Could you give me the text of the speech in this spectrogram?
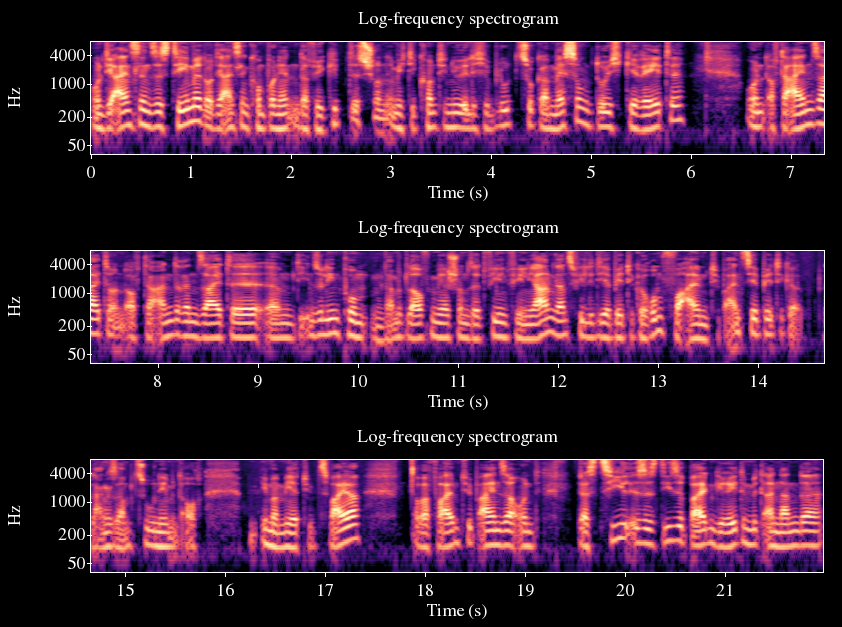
Und die einzelnen Systeme oder die einzelnen Komponenten dafür gibt es schon, nämlich die kontinuierliche Blutzuckermessung durch Geräte und auf der einen Seite und auf der anderen Seite ähm, die Insulinpumpen. Damit laufen ja schon seit vielen, vielen Jahren ganz viele Diabetiker rum, vor allem Typ 1 Diabetiker, langsam zunehmend auch immer mehr Typ 2er, aber vor allem Typ 1er und das Ziel ist es, diese beiden Geräte miteinander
